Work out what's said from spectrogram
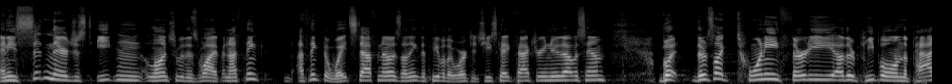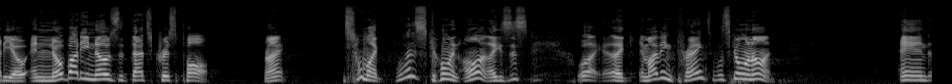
And he's sitting there just eating lunch with his wife. And I think, I think the wait staff knows. I think the people that worked at Cheesecake Factory knew that was him. But there's like 20, 30 other people on the patio, and nobody knows that that's Chris Paul, right? So I'm like, what is going on? Like, is this, well, like, am I being pranked? What's going on? And,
